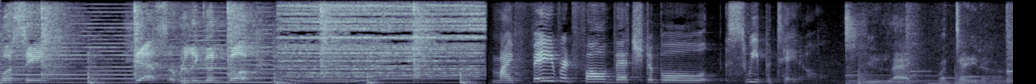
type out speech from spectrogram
pussy? Yes, a really good book. My favorite fall vegetable, sweet potato. You like potato and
